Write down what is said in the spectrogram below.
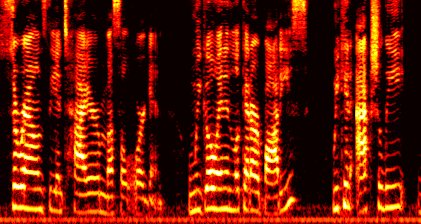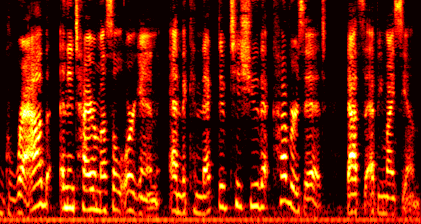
surrounds the entire muscle organ. When we go in and look at our bodies, we can actually grab an entire muscle organ and the connective tissue that covers it, that's the epimysium.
